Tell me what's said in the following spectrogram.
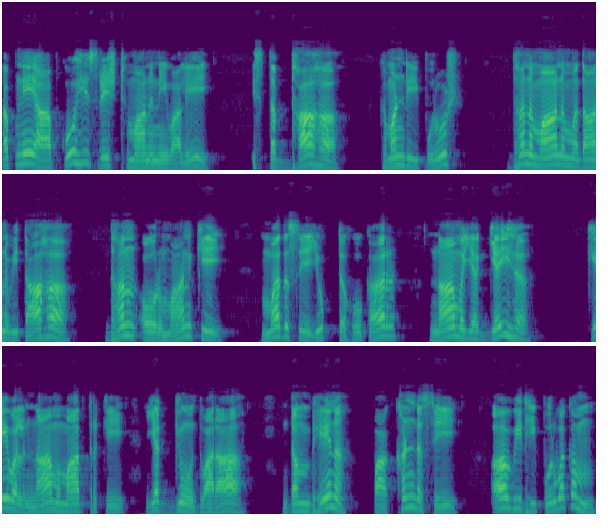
अपने आप को ही श्रेष्ठ मानने वाले। स्तब्धा घमंडी पुरुष, धन मान मदान्विता, धन और मान के मद से युक्त होकर नाम यज्ञ, केवल नाम मात्र के यज्ञों द्वारा दंभेन पाखंड से अविधिपूर्वकम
